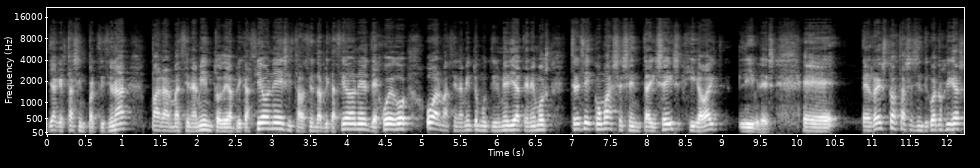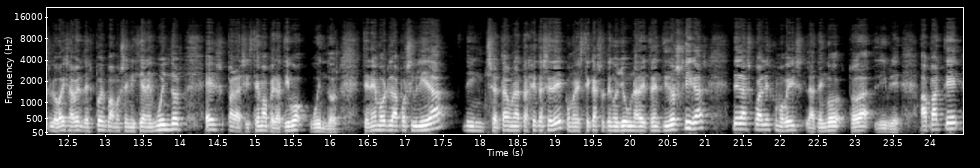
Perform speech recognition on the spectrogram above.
ya que está sin particionar, para almacenamiento de aplicaciones, instalación de aplicaciones, de juegos o almacenamiento multimedia tenemos 13,66 gigabytes libres. Eh, el resto, hasta 64 gigas, lo vais a ver después, vamos a iniciar en Windows, es para el sistema operativo Windows. Tenemos la posibilidad de insertar una tarjeta SD, como en este caso tengo yo una de 32 gigas, de las cuales, como veis, la tengo toda libre. Aparte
